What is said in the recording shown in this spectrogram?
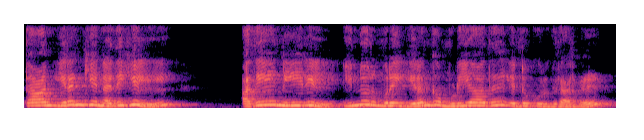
தான் இறங்கிய நதியில் அதே நீரில் இன்னொரு முறை இறங்க முடியாது என்று கூறுகிறார்கள்.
